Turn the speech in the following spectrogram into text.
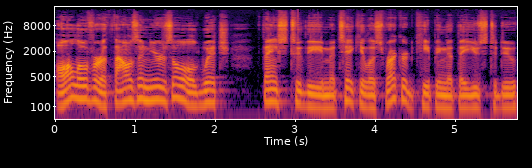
all over a thousand years old, which, thanks to the meticulous record keeping that they used to do,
